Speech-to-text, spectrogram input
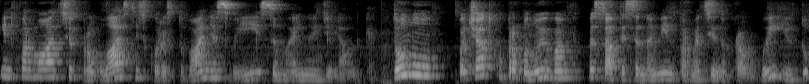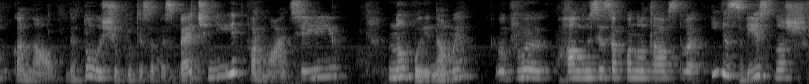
інформацію про власність користування своєї земельної ділянки. Тому спочатку пропоную вам підписатися на мій інформаційно-правовий YouTube канал для того, щоб бути забезпечені інформацією, новинами в галузі законодавства, і, звісно ж,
